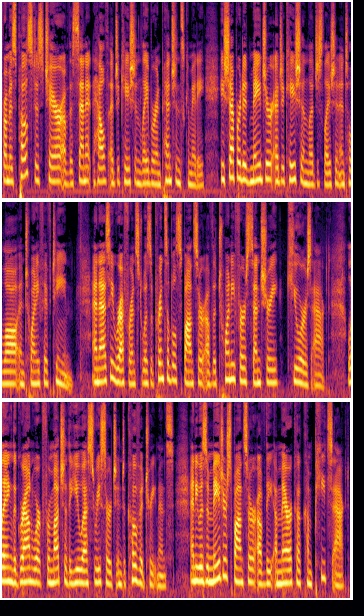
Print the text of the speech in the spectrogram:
From his post as chair of the Senate Health, Education, Labor, and Pensions Committee, he shepherded major education legislation into law in 2015, and as he referenced, was a principal sponsor of the 21st Century Cures Act, laying the groundwork for much of the U.S. research into COVID treatments. And he was a major sponsor of the America Competes Act,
